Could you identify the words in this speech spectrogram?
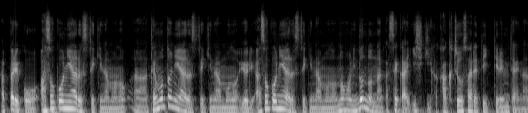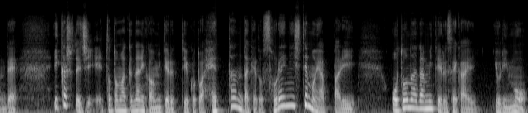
やっぱりこうあそこにある素敵なものあ手元にある素敵なものよりあそこにある素敵なものの方にどんどんなんか世界意識が拡張されていってるみたいなんで一箇所でじーっと止まって何かを見てるっていうことは減ったんだけどそれにしてもやっぱり大人が見てる世界よりも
